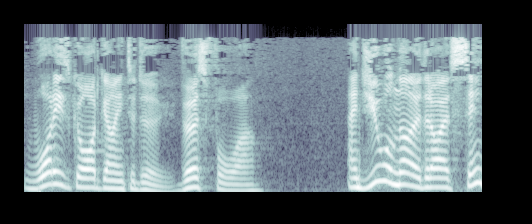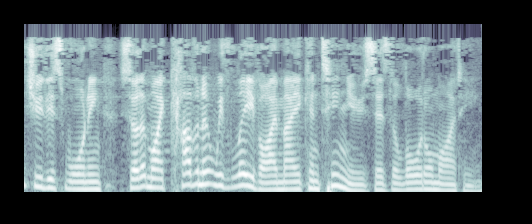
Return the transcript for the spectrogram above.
What is God going to do? Verse 4. And you will know that I have sent you this warning so that my covenant with Levi may continue, says the Lord Almighty.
